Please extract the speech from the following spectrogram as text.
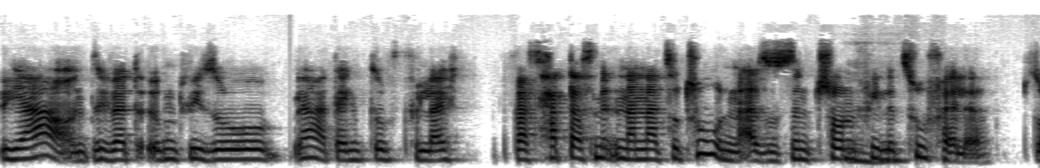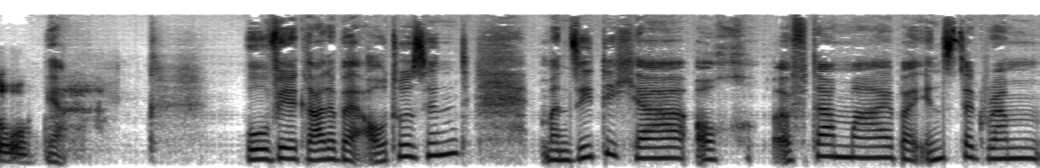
ja, und sie wird irgendwie so, ja, denkt so vielleicht, was hat das miteinander zu tun? Also es sind schon mhm. viele Zufälle, so. Ja. Wo wir gerade bei Auto sind, man sieht dich ja auch öfter mal bei Instagram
